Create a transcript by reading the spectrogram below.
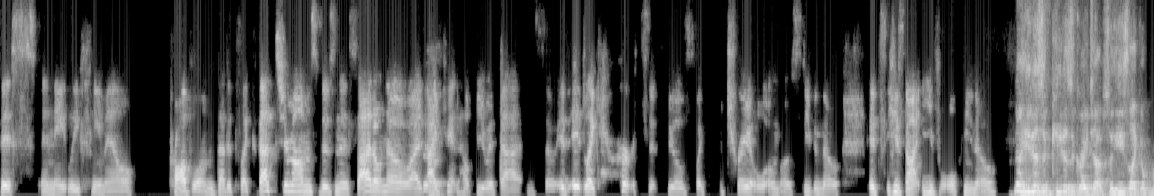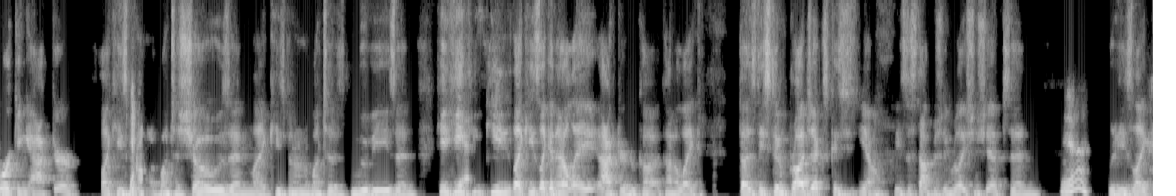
this innately female problem that it's like that's your mom's business. I don't know. I, yeah. I can't help you with that. And so it, it like hurts. It feels like betrayal almost even though it's he's not evil you know? No he does a he does a great job. So he's like a working actor. Like he's been yeah. on a bunch of shows and like he's been on a bunch of movies and he he yes. he, he, like he's like an la actor who kind of, kind of like does these student projects because you know he's establishing relationships and yeah. but he's like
